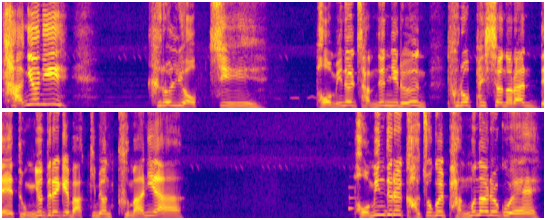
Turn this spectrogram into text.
당연히 그럴 리 없지. 범인을 잡는 일은 프로페셔널한 내 동료들에게 맡기면 그만이야. 범인들의 가족을 방문하려고 해.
